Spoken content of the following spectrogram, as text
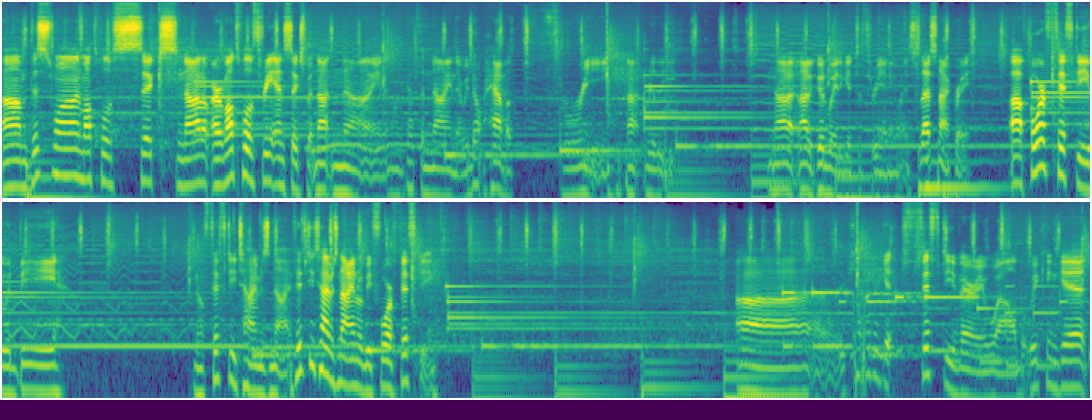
Um, this one, multiple of six, not, a, or multiple of three and six, but not nine. And we've got the nine there. We don't have a three. Not really, not a, not a good way to get to three anyway, so that's not great. Uh, 450 would be, you know, 50 times nine. 50 times nine would be 450. Uh, we can't really get 50 very well, but we can get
